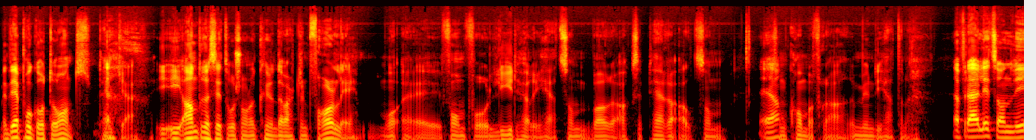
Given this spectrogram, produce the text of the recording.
Men det er på godt og vondt, tenker jeg. I, I andre situasjoner kunne det vært en farlig må, eh, form for lydhørighet, som bare aksepterer alt som, ja. som kommer fra myndighetene. Ja, for det er litt sånn, vi,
